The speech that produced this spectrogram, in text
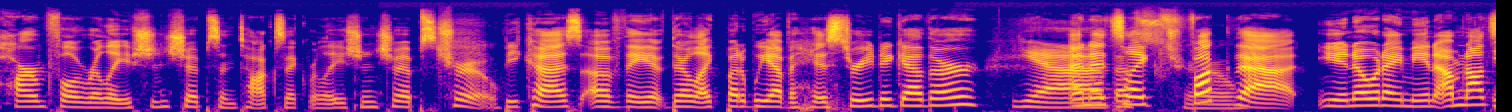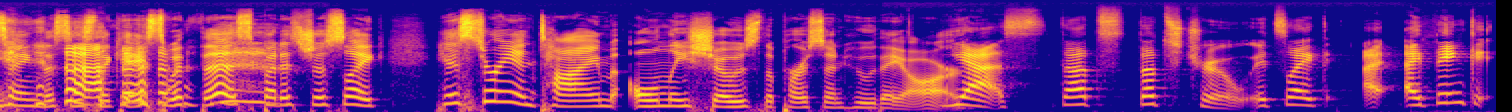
harmful relationships and toxic relationships True. because of they they're like but we have a history together Yeah, and it's like true. fuck that you know what i mean i'm not saying this is the case with this but it's just like history and time only shows the person who they are Yes, that's that's true. It's like I, I think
